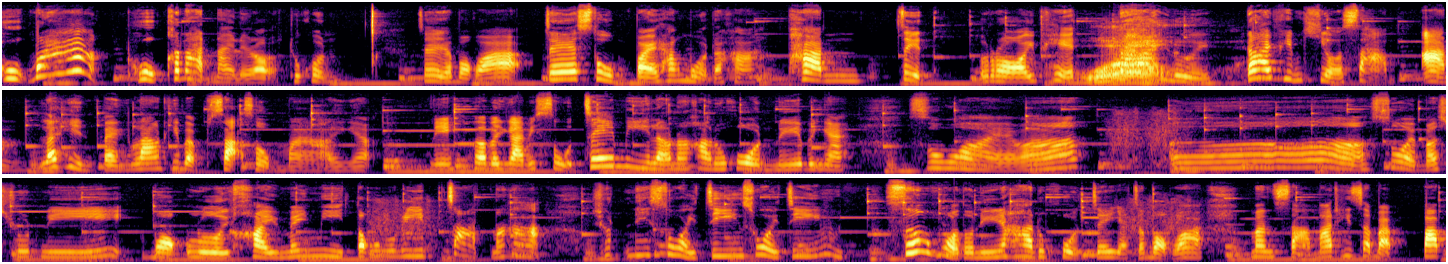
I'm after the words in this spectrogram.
ถูกมาก ถูกขนาดไหนเลยเหรอทุกคน เจจะบอกว่าเจสุ่มไปทั้งหมดนะคะพันเจ็ดร้อยเพชรว้าวได้เลย ได้พิมพ์เขียว 3 อัน และหินแปลงร่างที่แบบสะสมมาอะไรเงี้ยนี่เพื่อเป็นการพิสูจน์เจมีแล้วนะคะ ทุกคนนี่เป็นไง สวยปะเออ สวยปะชุดนี้ บอกเลยใครไม่มีต้องรีบจัดนะคะ ชุดนี้สวยจริงสวยจริง ซึ่งหัวตัวนี้นะคะทุกคนเจอยากจะบอกว่ามันสามารถที่จะแบบปรับ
